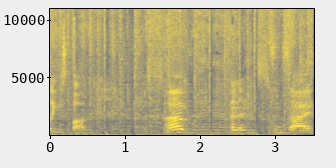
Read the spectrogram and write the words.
like, just pop. up, and then inside.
